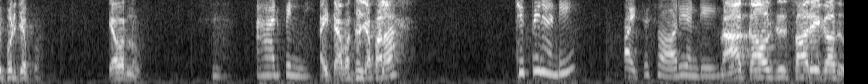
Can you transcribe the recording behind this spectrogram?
ఇప్పుడు చెప్పు ఎవరు నువ్వు? ఆడపిల్ని అయితే అబద్ధం చెప్పాలా? చెప్పానండి. అయితే సారీ అండి. నాకు కావాల్సింది సారీ కాదు.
